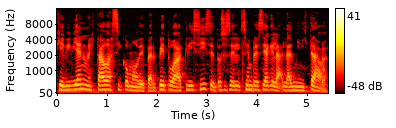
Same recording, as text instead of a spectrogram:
que vivía en un estado así como de perpetua crisis, entonces él siempre decía que la, administraba.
